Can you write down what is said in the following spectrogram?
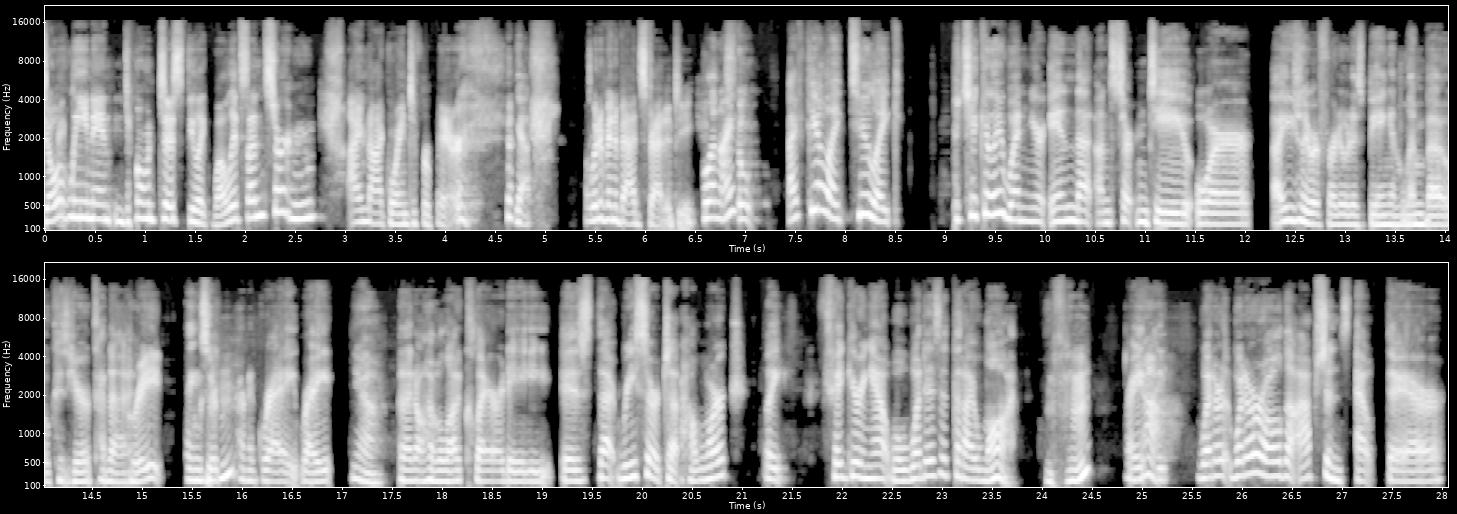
don't lean in. Don't just be like, well, it's uncertain. I'm not going to prepare. Yeah. It would have been a bad strategy. Well, and I, so, I feel like too, like, particularly when you're in that uncertainty, or I usually refer to it as being in limbo because you're kind of great. Things mm-hmm. are kind of gray, right? Yeah. And I don't have a lot of clarity. Is that research at homework, like figuring out, well, what is it that I want? Mm-hmm. Right. Yeah. Like, what are, what are all the options out there?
